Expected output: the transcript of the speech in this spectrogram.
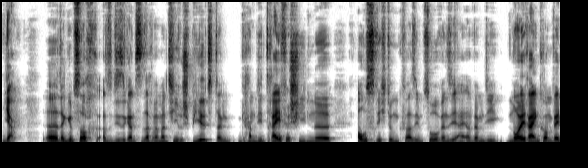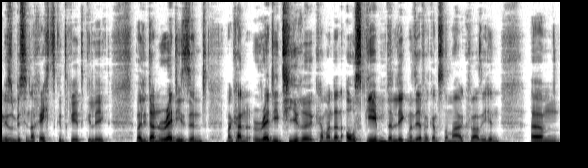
ja, äh, dann gibt es auch, also diese ganzen Sachen, wenn man Tiere spielt, dann haben die drei verschiedene Ausrichtung quasi im Zoo. Wenn sie, wenn die neu reinkommen, werden die so ein bisschen nach rechts gedreht gelegt, weil die dann ready sind. Man kann ready Tiere kann man dann ausgeben, dann legt man sie einfach ganz normal quasi hin. Ähm,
